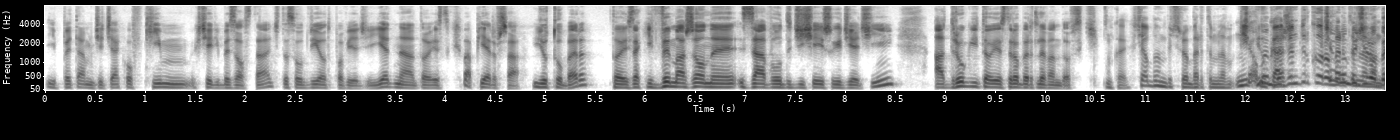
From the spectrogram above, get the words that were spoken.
i pytam dzieciaków, kim chcieliby zostać. To są dwie odpowiedzi. Jedna to jest chyba pierwsza, youtuber. To jest taki wymarzony zawód dzisiejszych dzieci. A drugi to jest Robert Lewandowski. Okej, Chciałbym być Robertem Lewandowskim. Nie Chciałbym piłkarzem, być- tylko Chciałbym Robertem być Lewandowskim.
